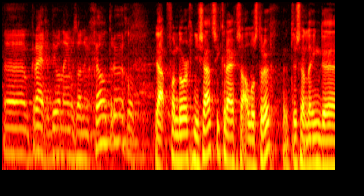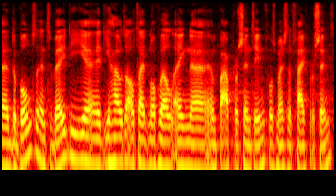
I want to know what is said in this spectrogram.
Ehm, krijgen deelnemers dan hun geld terug? Of? Ja, van de organisatie krijgen ze alles terug. Het is alleen de, de bond, NTB, die, eh, die houdt altijd nog wel een, een paar procent in. Volgens mij is dat 5 procent.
